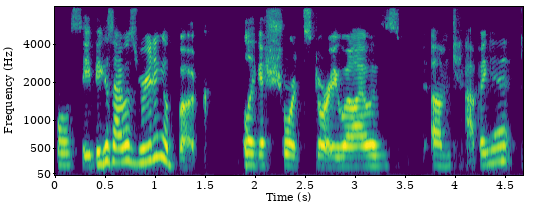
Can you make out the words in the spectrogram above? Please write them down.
We'll see. Because I was reading a book, like a short story, while I was um tapping it,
